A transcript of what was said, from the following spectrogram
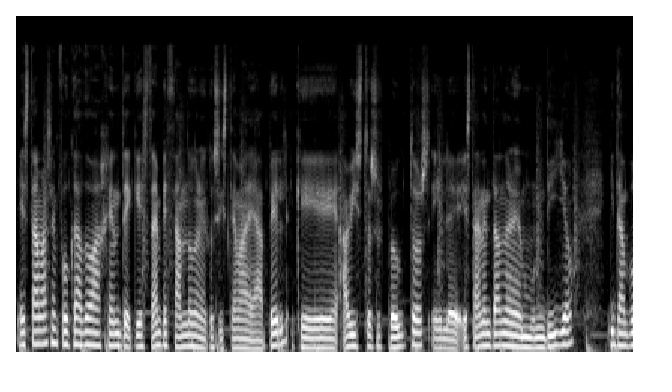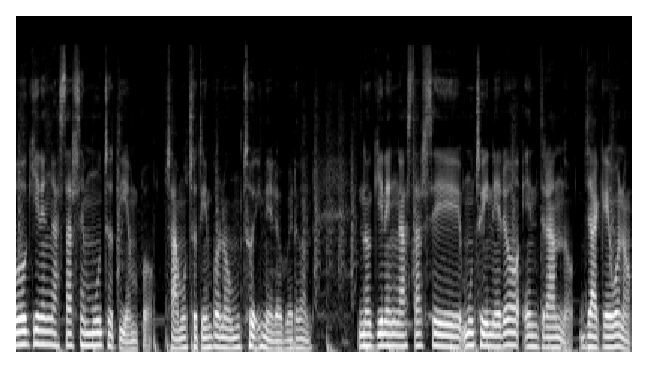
Está más enfocado a gente que está empezando con el ecosistema de Apple que ha visto sus productos y le están entrando en el mundillo y tampoco quieren gastarse mucho tiempo. O sea mucho tiempo no mucho dinero perdón no quieren gastarse mucho dinero entrando ya que bueno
